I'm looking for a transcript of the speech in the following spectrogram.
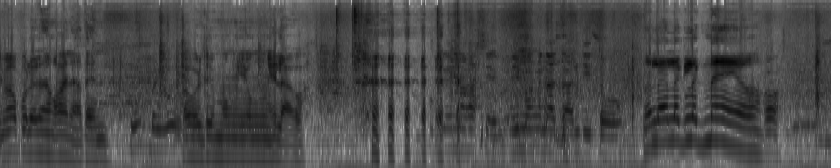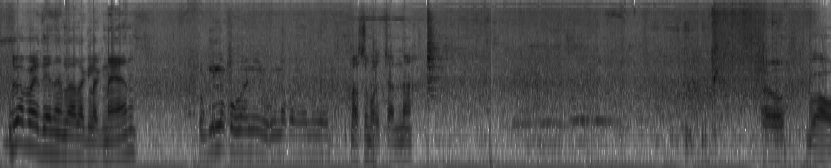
Yung mga pula lang kuha natin. Paulit mong yung hilaw. Problema kasi, yung mga nadaan dito, Nalalaglag na eh oh. oh, Di ba pwede nalalaglag na yan? huwag mo na kuha niyo, huwag mo na kuha niyo. Masumarchan na. Oo. Wow.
